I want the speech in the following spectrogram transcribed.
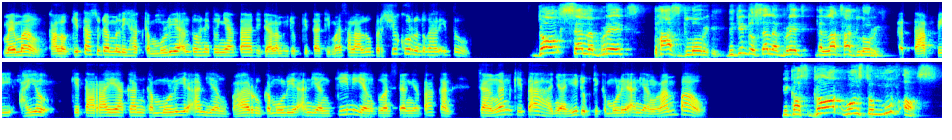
Memang, kalau kita sudah melihat kemuliaan Tuhan itu nyata di dalam hidup kita di masa lalu, bersyukur untuk hal itu. Don't celebrate past glory. Begin to celebrate the latter glory. Tetapi ayo kita rayakan kemuliaan yang baru, kemuliaan yang kini yang Tuhan sedang nyatakan. Jangan kita hanya hidup di kemuliaan yang lampau. Because God wants to move us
